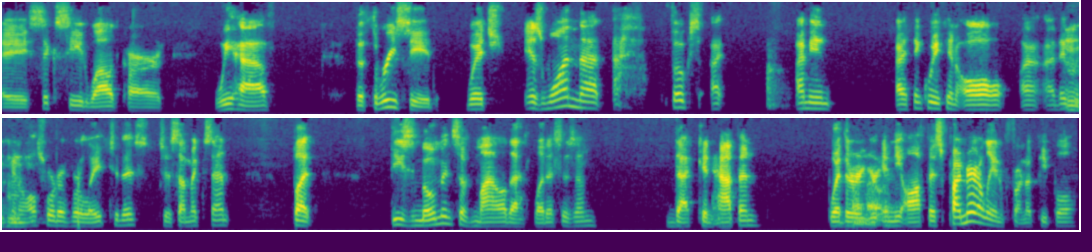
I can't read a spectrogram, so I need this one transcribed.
a six seed wild card. We have the three seed, which is one that, folks, I, I mean, I think we can all, I, I think mm-hmm. we can mm-hmm. all sort of relate to this to some extent, but these moments of mild athleticism that can happen, whether you're in the office, primarily in front of people,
